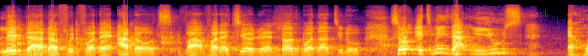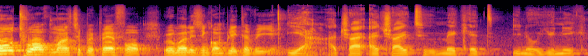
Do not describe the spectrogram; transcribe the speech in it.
Leave the other food for the adults, for, for the children, don't bother to know. So it means that you use a whole 12 months to prepare for Romanus Incomplete every year. Yeah, I try. I try to make it, you know, unique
